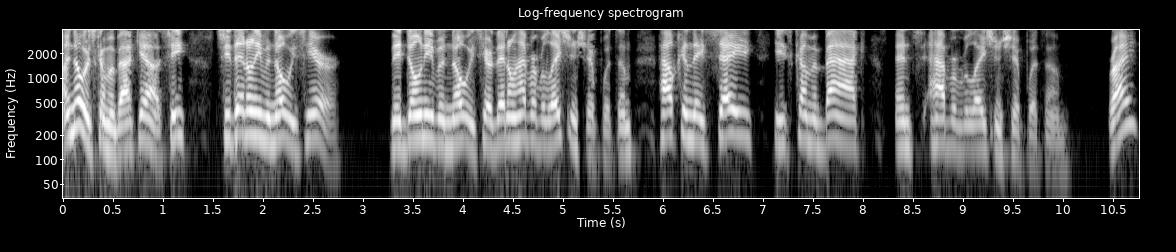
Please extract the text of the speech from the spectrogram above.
I know he's coming back. Yeah, see, see, they don't even know he's here. They don't even know he's here. They don't have a relationship with him. How can they say he's coming back and have a relationship with him? Right?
